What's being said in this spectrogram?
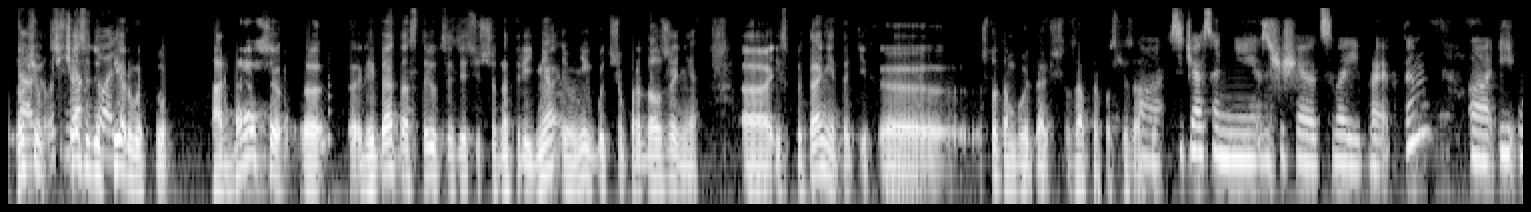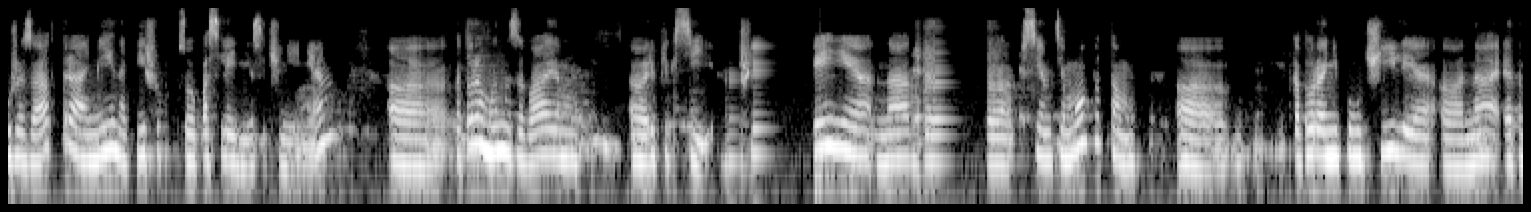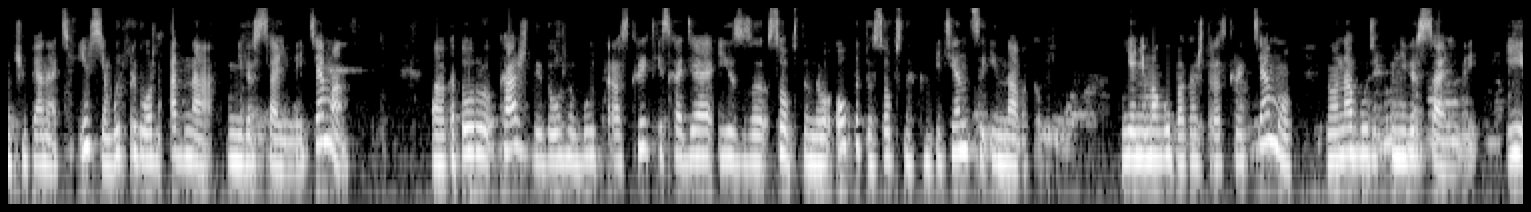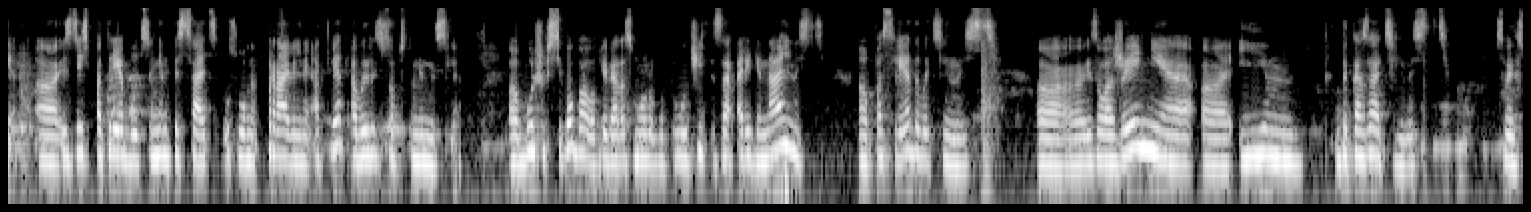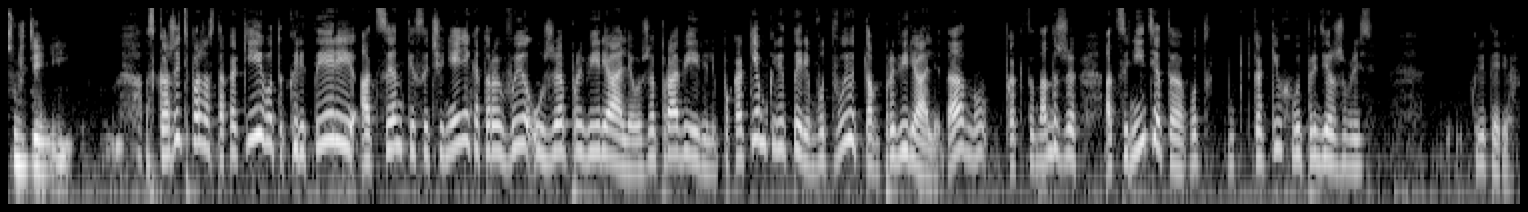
В общем, сейчас актуально. идет первый тур. А дальше э, ребята остаются здесь еще на три дня, и у них будет еще продолжение э, испытаний таких. Э, что там будет дальше? Завтра, послезавтра? А, сейчас они защищают свои проекты, э, и уже завтра они напишут свое последнее сочинение, э, которое мы называем э, рефлексией. Размышление над всем тем опытом, Э, которые они получили э, на этом чемпионате. Им всем будет предложена одна универсальная тема, э, которую каждый должен будет раскрыть, исходя из собственного опыта, собственных компетенций и навыков. Я не могу пока что раскрыть тему, но она будет универсальной. И э, здесь потребуется не написать условно правильный ответ, а выразить собственные мысли. Э, больше всего баллов ребята смогут получить за оригинальность, э, последовательность, изложение и доказательность своих суждений. Скажите, пожалуйста, а какие вот критерии оценки сочинений, которые вы уже проверяли, уже проверили? По каким критериям? Вот вы там проверяли, да? Ну, как-то надо же оценить это. Вот каких вы придерживались критериев?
